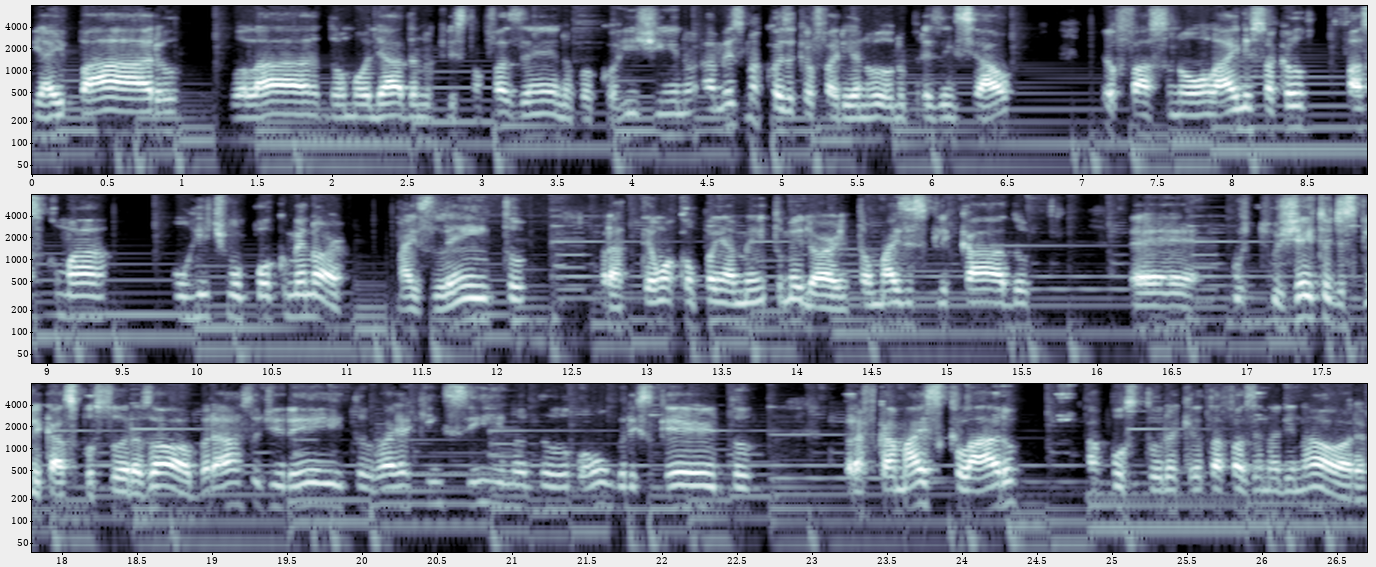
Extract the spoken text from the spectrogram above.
E aí paro, vou lá, dou uma olhada no que eles estão fazendo, vou corrigindo. A mesma coisa que eu faria no, no presencial, eu faço no online, só que eu faço com uma, um ritmo um pouco menor, mais lento, para ter um acompanhamento melhor. Então, mais explicado, é, o, o, jeito de explicar as posturas, ó, braço direito vai aqui em cima do ombro esquerdo, para ficar mais claro a postura que ele está fazendo ali na hora.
